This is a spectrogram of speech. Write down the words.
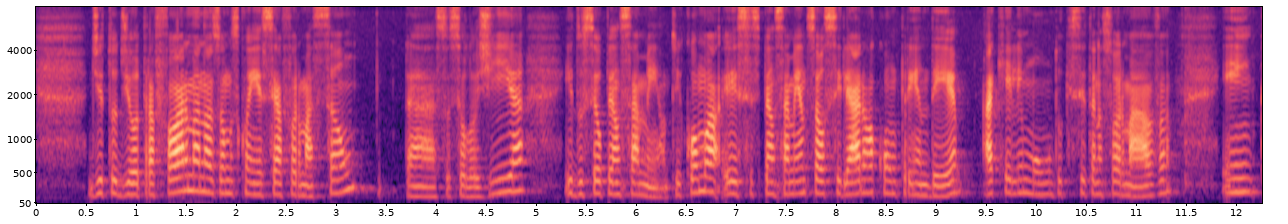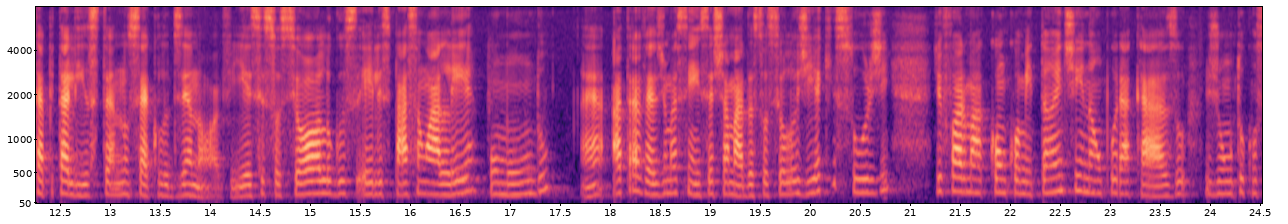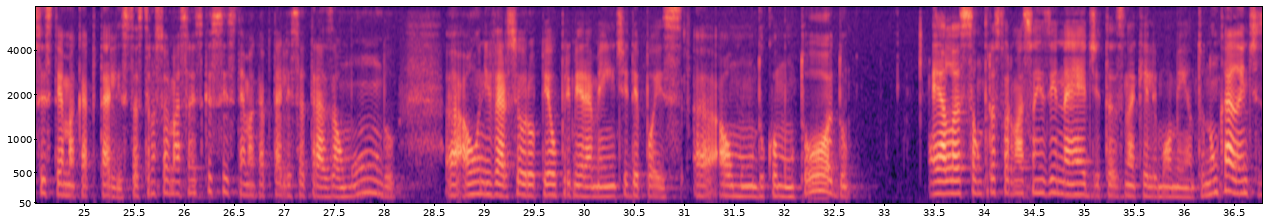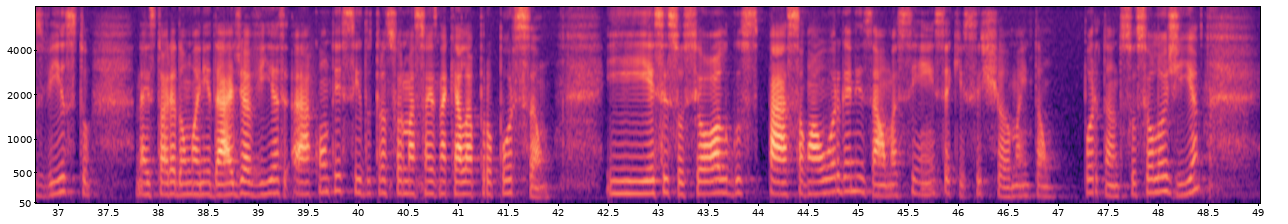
Dito de outra forma, nós vamos conhecer a formação da sociologia e do seu pensamento e como esses pensamentos auxiliaram a compreender aquele mundo que se transformava em capitalista no século XIX. E esses sociólogos, eles passam a ler o mundo né, através de uma ciência chamada sociologia que surge de forma concomitante e não por acaso junto com o sistema capitalista. As transformações que o sistema capitalista traz ao mundo, uh, ao universo europeu primeiramente e depois uh, ao mundo como um todo, elas são transformações inéditas naquele momento. Nunca antes visto na história da humanidade havia acontecido transformações naquela proporção. E esses sociólogos passam a organizar uma ciência que se chama, então, portanto, sociologia,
